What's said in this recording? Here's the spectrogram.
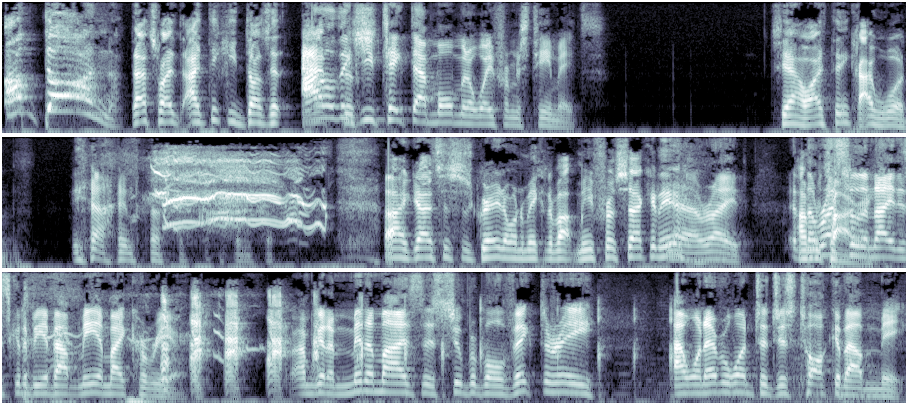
I'm done. That's right. I think he does it. I don't think the- he'd take that moment away from his teammates. See how I think I would. Yeah, I know. All right, guys, this is great. I want to make it about me for a second here. Yeah, right. And I'm the rest of the night is going to be about me and my career. I'm going to minimize this Super Bowl victory. I want everyone to just talk about me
